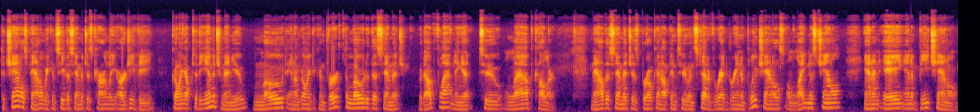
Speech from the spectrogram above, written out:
the channels panel, we can see this image is currently RGB. Going up to the image menu, mode, and I'm going to convert the mode of this image without flattening it to lab color. Now this image is broken up into, instead of red, green, and blue channels, a lightness channel and an A and a B channel,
